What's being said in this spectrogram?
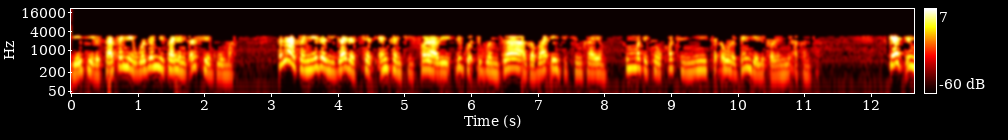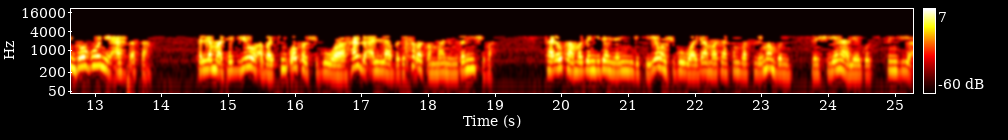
da yake da safe ne wajen misalin ƙarfe goma. Tana sanye da riga da skirt yan kanti farare digo-digon ja a gaba ɗaya jikin kayan sun mata kyau cotton ne ta daura jangeli ƙarami a kanta. Skirt din dogo ne a ƙasa. Sallama ta jiyo a bakin ƙofar shigowa har ga Allah bata taba tsammanin ganin shi ba. Ta ɗauka mazan gidan nan da ke yawan shigowa dama ta san ba Suleiman ba ne dan shi yana Lagos tun jiya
